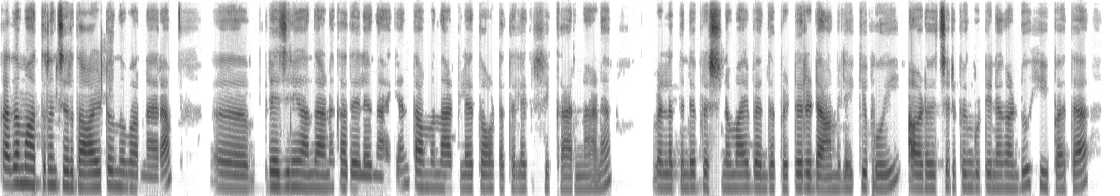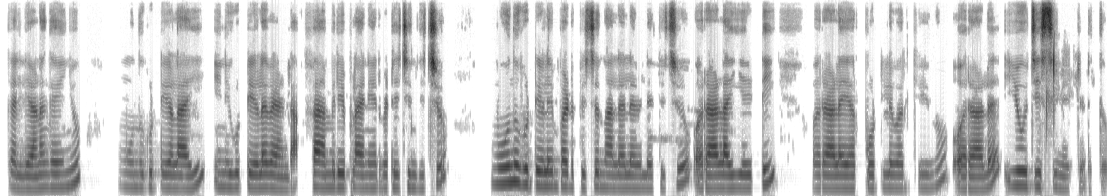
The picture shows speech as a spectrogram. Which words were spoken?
കഥ മാത്രം ചെറുതായിട്ടൊന്ന് പറഞ്ഞുതരാം. രജനീകാന്താണ് കഥയിലെ നായകൻ. തമിഴ്നാട്ടിലെ തോട്ടത്തിലെ കൃഷിക്കാരനാണ്. വെള്ളത്തിന്റെ പ്രശ്നവുമായി ബന്ധപ്പെട്ട് ഒരു ഡാമിലേക്ക് പോയി. അവിടെ വെച്ചൊരു പെൺകുട്ടീനെ കണ്ടു. ഹിബത കല്യാണം കഴിഞ്ഞു. മൂന്ന് കുട്ടികളായി. ഇനി കുട്ടികളെ വേണ്ട. ഫാമിലി പ്ലാനിനെ പറ്റി ചിന്തിച്ചു. മൂന്ന് കുട്ടികളെയും പഠിപ്പിച്ച് നല്ല ലെവലെത്തിച്ചു ഒരാൾ ഐ ഐ ടി ഒരാൾ എയർപോർട്ടിൽ വർക്ക് ചെയ്യുന്നു ഒരാൾ യു ജി സി നെറ്റ് എടുത്തു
